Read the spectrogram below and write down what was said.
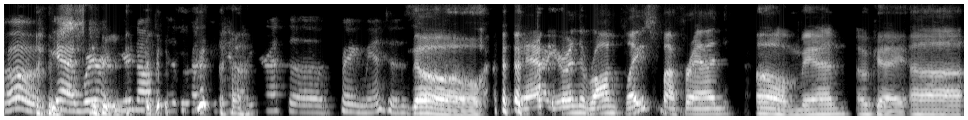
Oh yeah, we're you're not at the Rusty Nail. You're at the Praying Mantis. No. yeah, you're in the wrong place, my friend. Oh man. Okay. Uh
